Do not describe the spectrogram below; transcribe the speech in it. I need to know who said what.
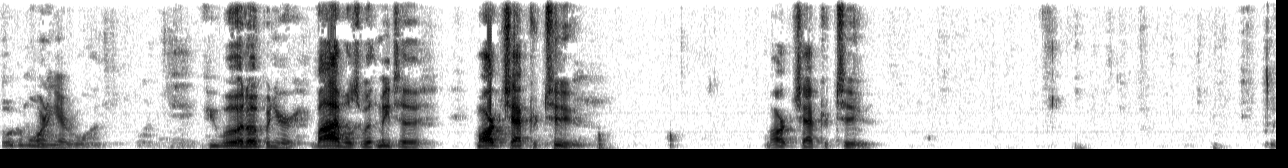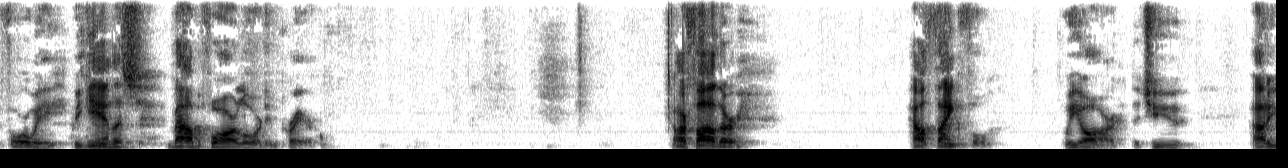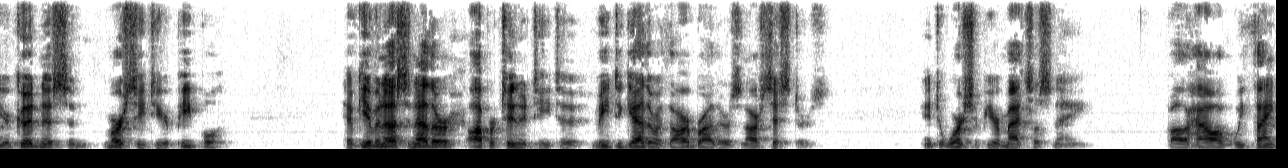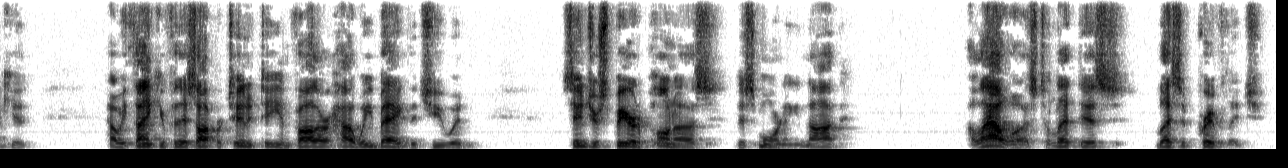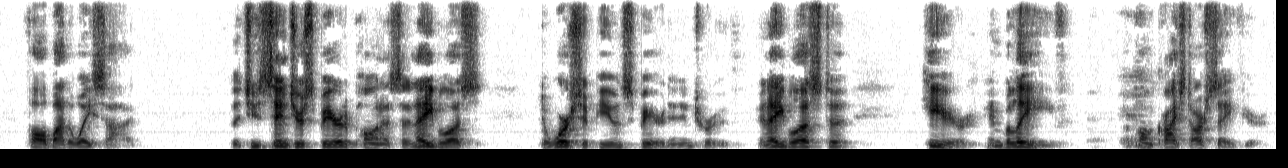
Speaker 1: Well, good morning, everyone. If you would open your Bibles with me to Mark chapter 2. Mark chapter 2. Before we begin, let's bow before our Lord in prayer. Our Father, how thankful we are that you, out of your goodness and mercy to your people, have given us another opportunity to meet together with our brothers and our sisters and to worship your matchless name. Father, how we thank you, how we thank you for this opportunity, and Father, how we beg that you would send your Spirit upon us this morning and not allow us to let this blessed privilege fall by the wayside. That you send your Spirit upon us and enable us to worship you in spirit and in truth. Enable us to hear and believe upon Christ our Savior.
